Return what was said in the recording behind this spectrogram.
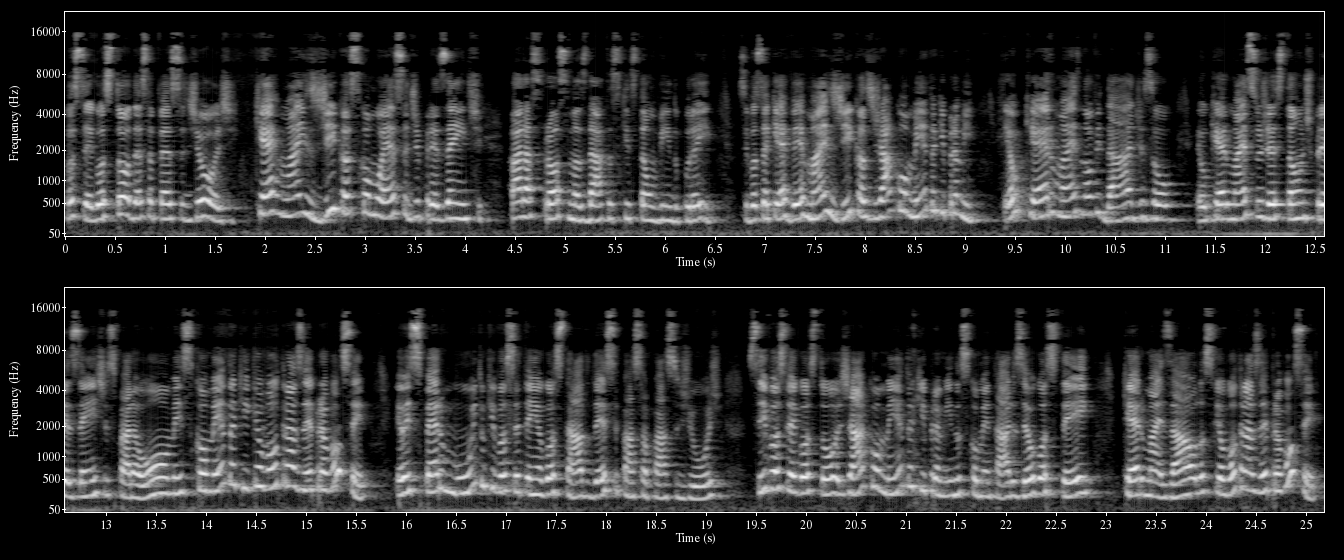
Você gostou dessa peça de hoje? Quer mais dicas como essa de presente para as próximas datas que estão vindo por aí? Se você quer ver mais dicas, já comenta aqui para mim. Eu quero mais novidades ou eu quero mais sugestão de presentes para homens. Comenta aqui que eu vou trazer para você. Eu espero muito que você tenha gostado desse passo a passo de hoje. Se você gostou, já comenta aqui para mim nos comentários. Eu gostei, quero mais aulas que eu vou trazer para você.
